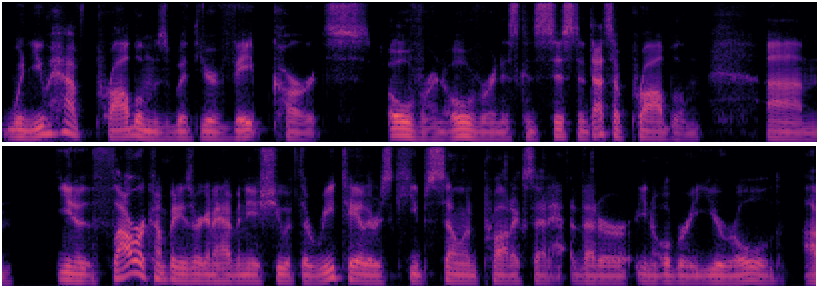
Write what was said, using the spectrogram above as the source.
when you have problems with your vape carts over and over and is consistent, that's a problem. Um, you know, the flower companies are going to have an issue if the retailers keep selling products that that are you know over a year old. I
